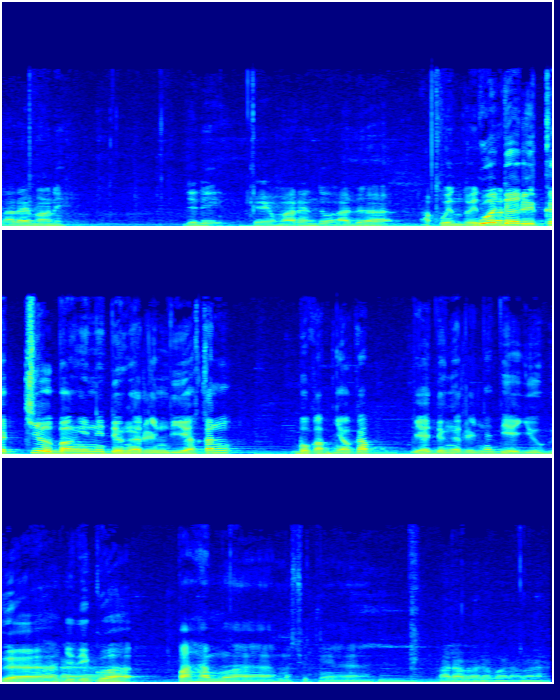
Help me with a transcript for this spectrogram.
Parah emang nih. Jadi kayak kemarin tuh ada akun Twitter. gue dari kecil bang ini dengerin dia kan bokap nyokap ya dengerinnya dia juga Parah. jadi gue paham lah maksudnya parah, parah, parah, parah.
